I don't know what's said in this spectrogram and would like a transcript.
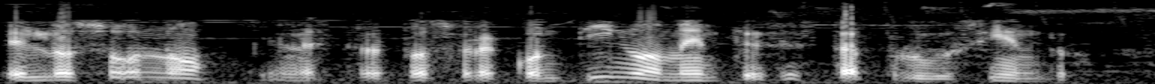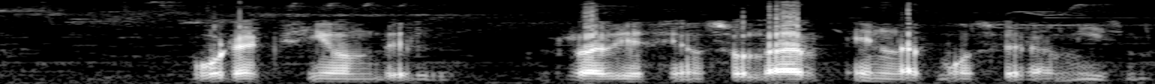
El ozono en la estratosfera continuamente se está produciendo por acción de radiación solar en la atmósfera misma.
